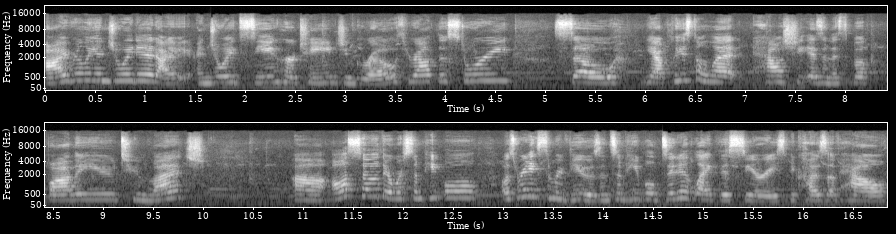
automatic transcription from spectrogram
I really enjoyed it. I enjoyed seeing her change and grow throughout the story. So yeah, please don't let how she is in this book bother you too much. Uh, also, there were some people, I was reading some reviews and some people didn't like this series because of how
